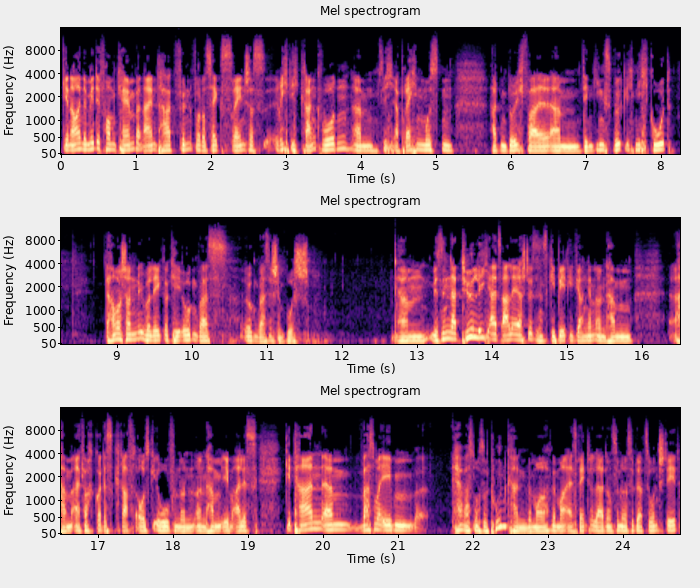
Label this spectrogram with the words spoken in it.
genau in der Mitte vom Camp an einem Tag fünf oder sechs Rangers richtig krank wurden, ähm, sich erbrechen mussten, hatten Durchfall, ähm, denen ging es wirklich nicht gut da haben wir schon überlegt, okay, irgendwas, irgendwas ist im Busch. Ähm, wir sind natürlich als allererstes ins Gebet gegangen und haben, haben einfach Gottes Kraft ausgerufen und, und haben eben alles getan, ähm, was man eben, ja, was man so tun kann, wenn man, wenn man als Rangerleiter in so einer Situation steht.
